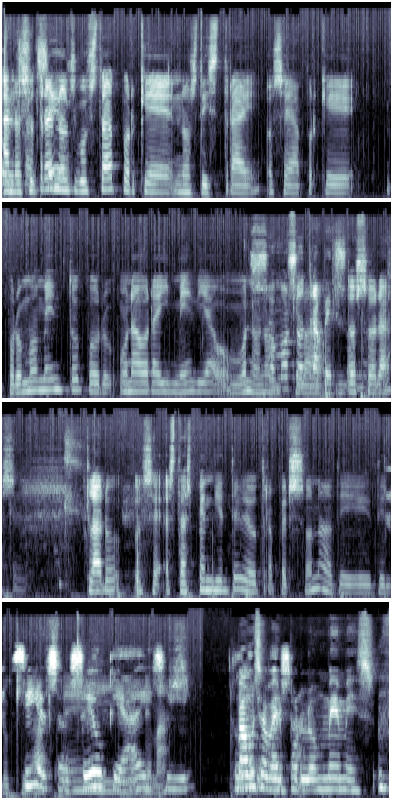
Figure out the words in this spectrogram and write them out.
A nosotras nos gusta porque nos distrae, o sea, porque por un momento, por una hora y media, o bueno, no, Somos ¿qué otra va? persona, dos horas. es Claro, o sea, estás pendiente de otra persona, de, de lo que Sí, el salseo que hay, sí. Vamos a ver pasa. por los memes. Bueno,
